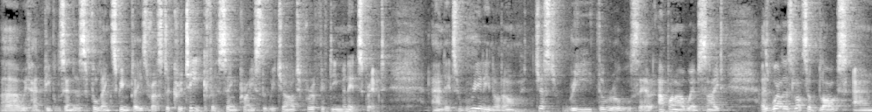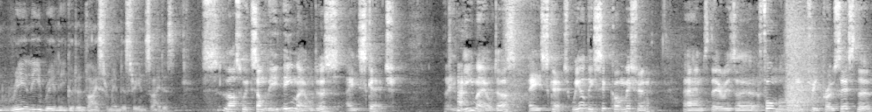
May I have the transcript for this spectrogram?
Uh, we've had people send us full length screenplays for us to critique for the same price that we charge for a 15 minute script. And it's really not on. Just read the rules. They're up on our website, as well as lots of blogs and really, really good advice from industry insiders. Last week, somebody emailed us a sketch. They emailed us a sketch. We are the Sitcom Mission, and there is a formal entry process that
